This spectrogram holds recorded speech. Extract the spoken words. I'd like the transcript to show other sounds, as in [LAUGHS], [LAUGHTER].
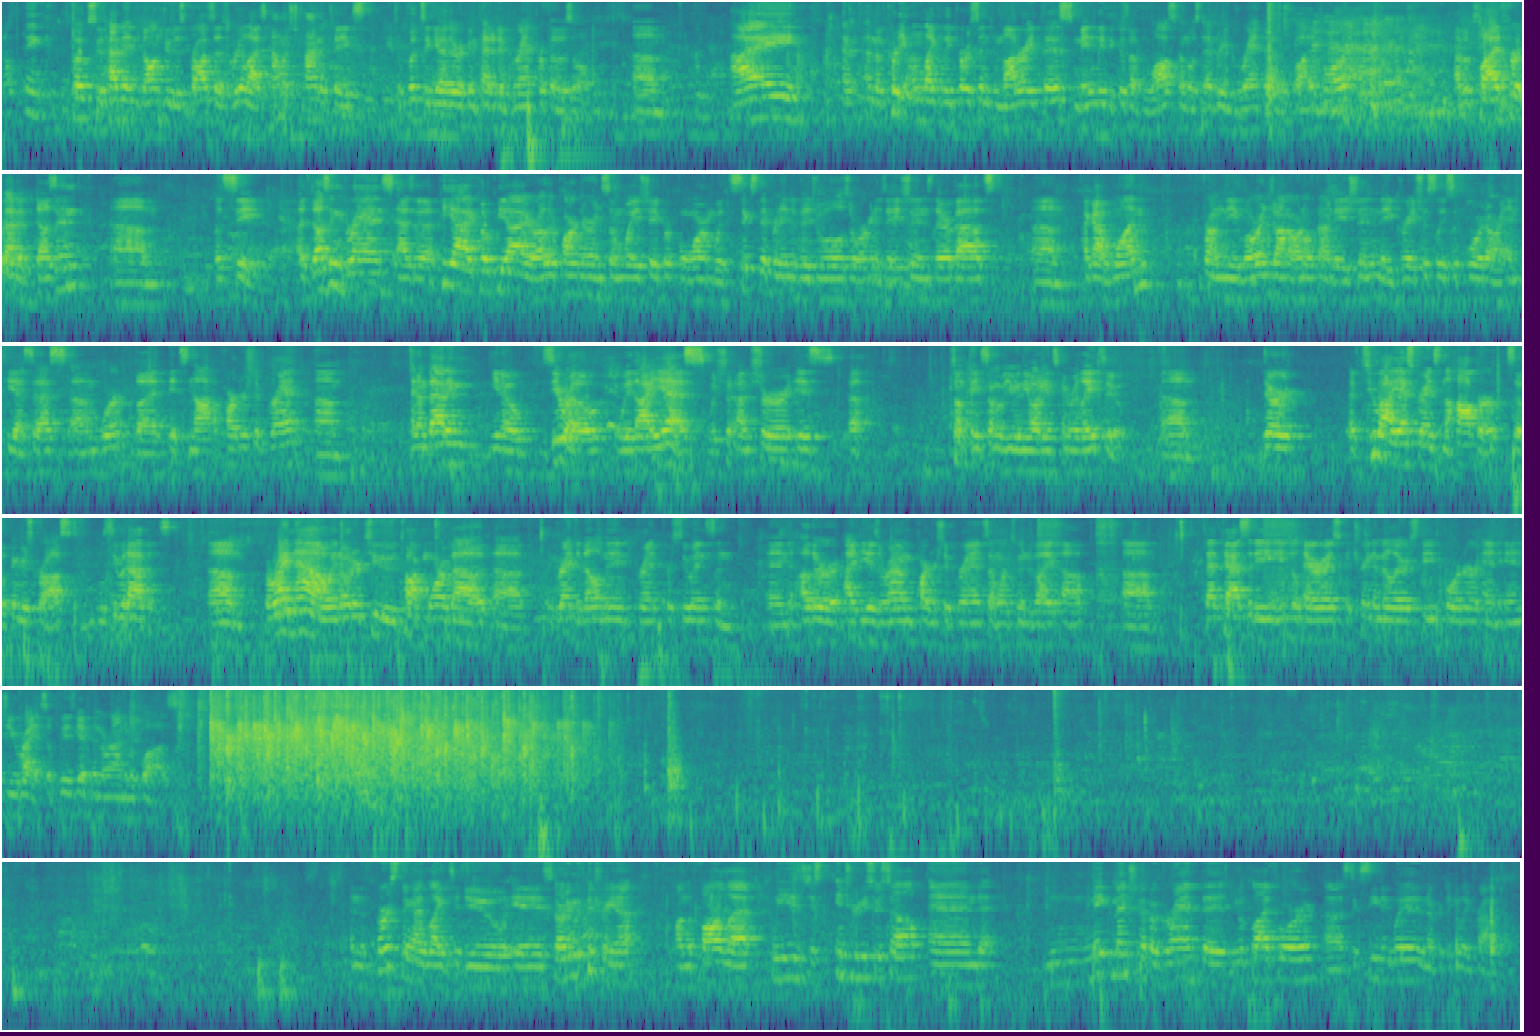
I don't think folks who haven't gone through this process realize how much time it takes to put together a competitive grant proposal. Um, I am a pretty unlikely person to moderate this, mainly because I've lost almost every grant that I've applied for. [LAUGHS] I've applied for about a dozen. Um, let's see, a dozen grants as a PI, co-PI, or other partner in some way, shape, or form with six different individuals or organizations, thereabouts. Um, I got one from the Laura and John Arnold Foundation. They graciously support our MTSS um, work, but it's not a partnership grant. Um, and I'm batting, you know, zero with IES, which I'm sure is uh, something some of you in the audience can relate to. Um, there are two IES grants in the hopper, so fingers crossed. We'll see what happens. Um, but right now, in order to talk more about uh, grant development, grant pursuance, and and other ideas around partnership grants, I want to invite up uh, Beth Cassidy, Angel Harris, Katrina Miller, Steve Porter, and Angie Wright. So please give them a round of applause. And the first thing I'd like to do is, starting with Katrina, on the far left, please just introduce yourself and make mention of a grant that you applied for, uh, succeeded with, and are particularly proud of.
